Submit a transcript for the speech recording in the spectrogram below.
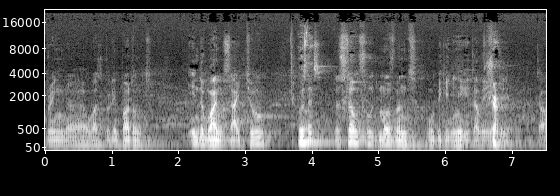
bring, uh, was really important in the wine side too. Who's this? The slow food movement will begin in Italy. Sure. the- So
